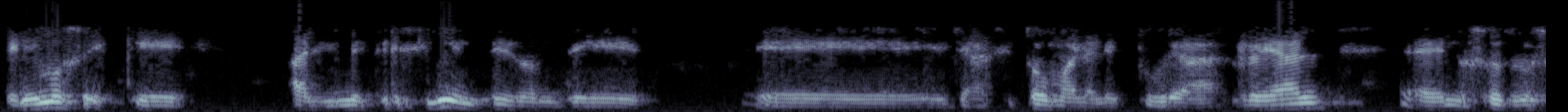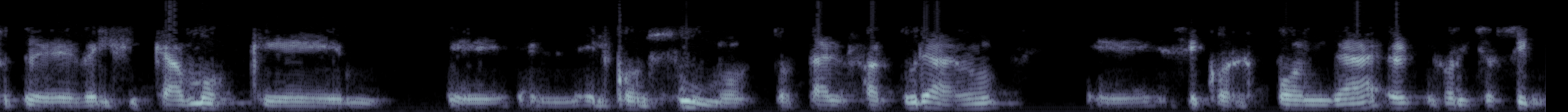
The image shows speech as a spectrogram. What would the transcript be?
tenemos es que al bimestre siguiente, donde eh, ya se toma la lectura real, eh, nosotros eh, verificamos que el, consumo total facturado se corresponda, mejor dicho, sí,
